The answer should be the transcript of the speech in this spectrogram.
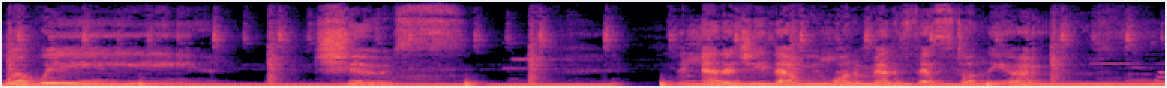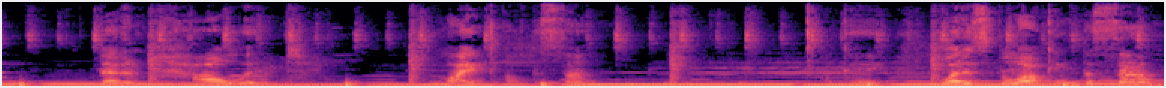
where we choose the energy that we want to manifest on the earth, that empowered light of the sun. What is blocking the sun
